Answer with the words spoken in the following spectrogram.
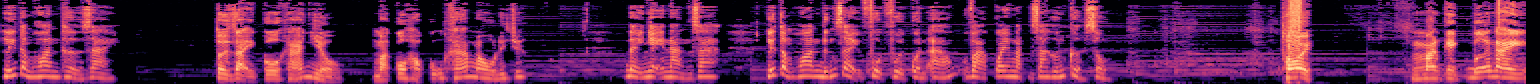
Lý Tầm Hoan thở dài. Tôi dạy cô khá nhiều Mà cô học cũng khá mau đấy chứ. Đẩy nhẹ nàng ra Lý Tầm Hoan đứng dậy phủi phủi quần áo Và quay mặt ra hướng cửa sổ. Thôi Màn kịch bữa nay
